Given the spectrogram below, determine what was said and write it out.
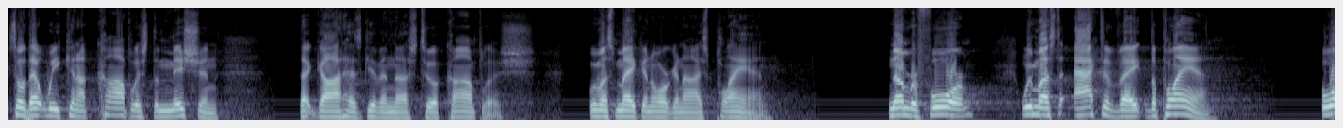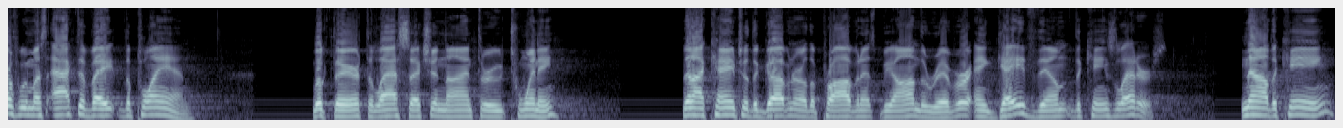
so that we can accomplish the mission that God has given us to accomplish. We must make an organized plan. Number four, we must activate the plan. Fourth, we must activate the plan. Look there at the last section, 9 through 20. Then I came to the governor of the province beyond the river and gave them the king's letters. Now the king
